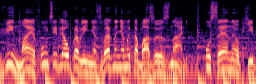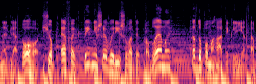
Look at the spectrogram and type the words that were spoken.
Він має функції для управління зверненнями та базою знань. Усе необхідне для того, щоб ефективніше вирішувати проблеми та допомагати клієнтам.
